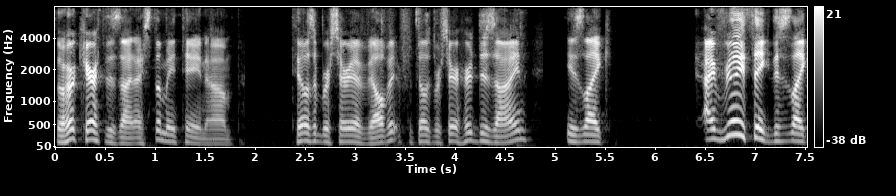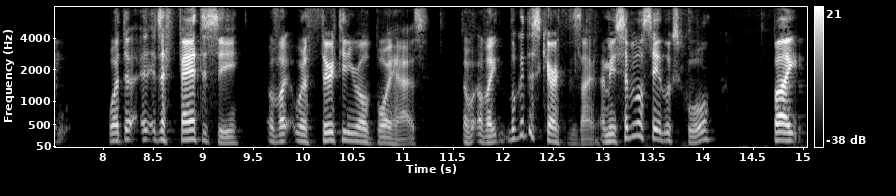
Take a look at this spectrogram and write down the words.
So her character design, I still maintain. Um, Tales of Berseria Velvet from Tales of Berseria, her design is like, I really think this is like what the it's a fantasy of like what a 13 year old boy has. Of, of like, look at this character design. I mean, some people say it looks cool, but like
